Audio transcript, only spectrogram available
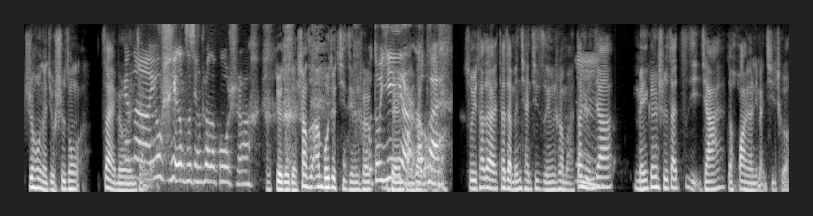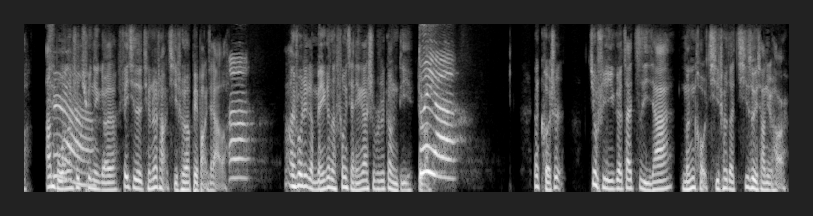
之后呢就失踪了，再也没有人见过。又是一个自行车的故事啊！对对对，上次安博就骑自行车，我都阴影了快。所以他在他在门前骑自行车嘛，但是人家梅根是在自己家的花园里面骑车，安博呢是去那个废弃的停车场骑车被绑架了。啊，按说这个梅根的风险应该是不是更低？对呀。那可是就是一个在自己家门口骑车的七岁小女孩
